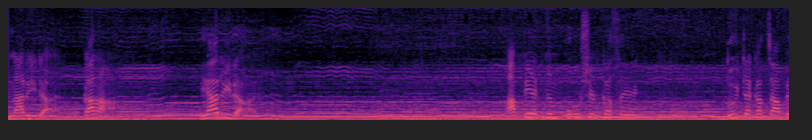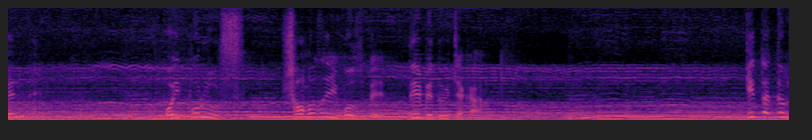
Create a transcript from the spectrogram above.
নারীরা। কারা? নারীরা। আপনি একজন পুরুষের কাছে দুই টাকা চাবেন? ওই পুরুষ সহজেই বুঝবে, দেবে দুই টাকা। কিন্তু একজন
